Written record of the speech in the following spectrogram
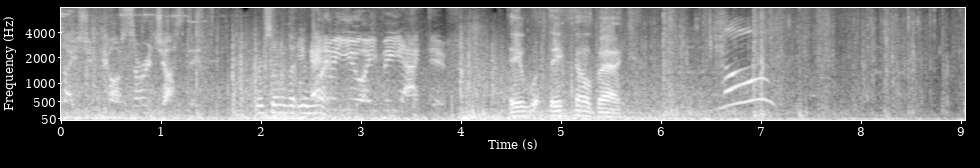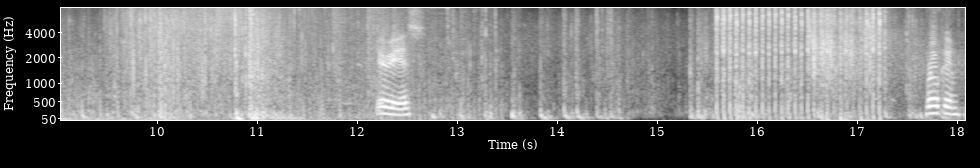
Station costs are adjusted. There's someone that you want. Enemy UAV active. They w- they fell back. No. Here he is. Broke him.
